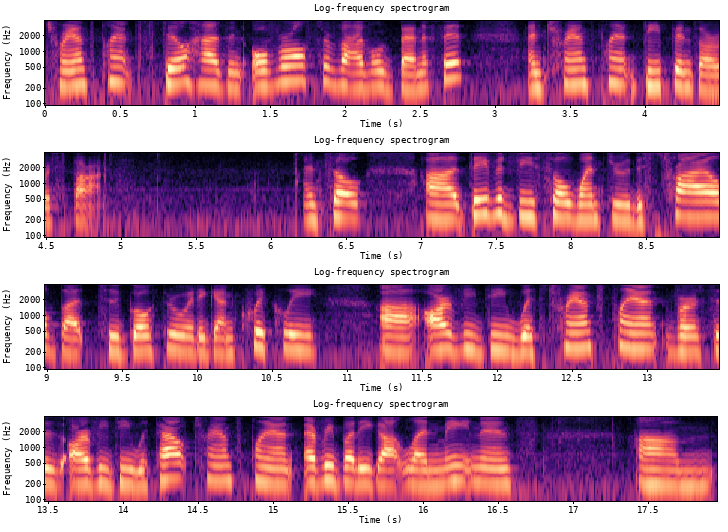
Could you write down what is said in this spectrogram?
transplant still has an overall survival benefit and transplant deepens our response. And so uh, David Siegel went through this trial, but to go through it again quickly, uh, RVD with transplant versus RVD without transplant. Everybody got LEN maintenance. Um,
